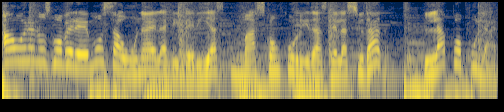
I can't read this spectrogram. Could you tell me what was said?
Ahora nos moveremos a una de las librerías más concurridas de la ciudad, La Popular.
